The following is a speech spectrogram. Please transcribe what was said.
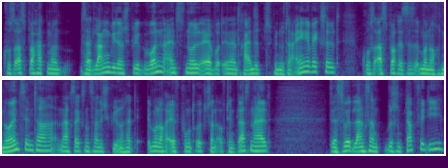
Groß Asbach hat mal seit langem wieder ein Spiel gewonnen, 1-0. Er wurde in der 73 Minute eingewechselt. Groß Asbach ist es immer noch 19. nach 26 Spielen und hat immer noch 11 Punkte Rückstand auf den Klassenhalt. Das wird langsam ein bisschen knapp für die.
